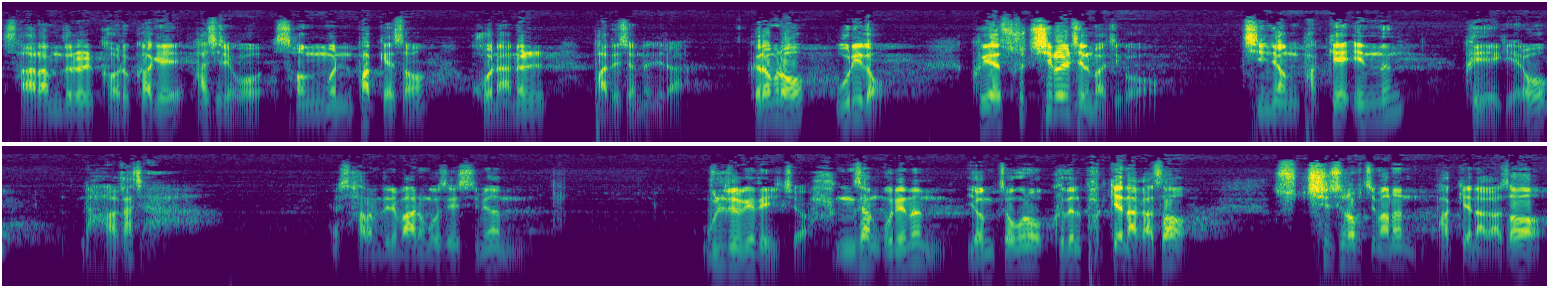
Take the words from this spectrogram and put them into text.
사람들을 거룩하게 하시려고 성문 밖에서 고난을 받으셨느니라. 그러므로 우리도 그의 수치를 짊어지고 진영 밖에 있는 그에게로 나아가자. 사람들이 많은 곳에 있으면 물들게 돼 있죠. 항상 우리는 영적으로 그들 밖에 나가서 수치스럽지만은 밖에 나가서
